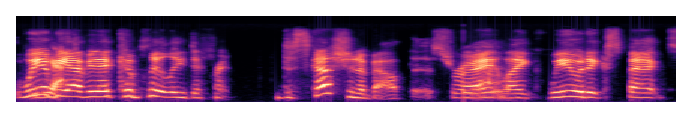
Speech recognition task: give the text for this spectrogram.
we would be having a completely different discussion about this, right? Yeah. Like we would expect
